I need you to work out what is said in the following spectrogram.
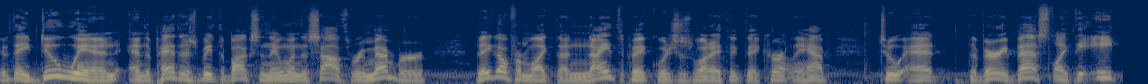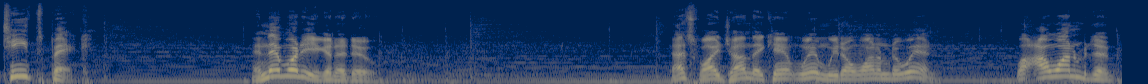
if they do win and the Panthers beat the Bucks and they win the South, remember they go from like the ninth pick, which is what I think they currently have, to at the very best like the 18th pick. And then what are you going to do? That's why, John, they can't win. We don't want them to win. Well, I want them to.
